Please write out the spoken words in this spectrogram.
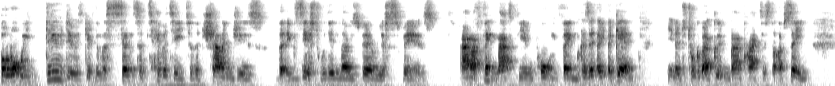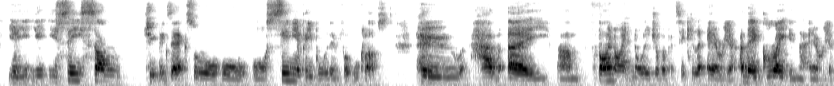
But what we do do is give them a sensitivity to the challenges that exist within those various spheres. And I think that's the important thing because, it, again, you know, to talk about good and bad practice that I've seen, you know, you, you, you see some chief execs or, or, or, senior people within football clubs who have a um, finite knowledge of a particular area, and they're great in that area.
